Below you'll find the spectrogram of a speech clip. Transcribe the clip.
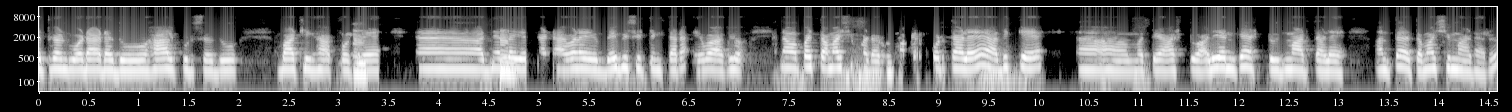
ಎತ್ಕೊಂಡು ಓಡಾಡೋದು ಹಾಲು ಕುಡ್ಸೋದು ಬಾಟ್ಲಿಗೆ ಹಾಕೊಟ್ರೆ ಆ ಅದನ್ನೆಲ್ಲ ಎತ್ಕೊಂಡು ಅವಳ ಬೇಬಿ ಸಿಟ್ಟಿಂಗ್ ತರ ಯಾವಾಗ್ಲೂ. ನಮ್ಮ ಅಪ್ಪಾಜಿ ತಮಾಷೆ ಮಾಡೋರು. ಮಗನ್ ಕೊಡ್ತಾಳೆ ಅದಕ್ಕೆ ಮತ್ತೆ ಅಷ್ಟು ಅಳಿಯನ್ಗೆ ಅಷ್ಟು ಇದ್ ಮಾಡ್ತಾಳೆ ಅಂತ ತಮಾಷೆ ಮಾಡಾರು.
